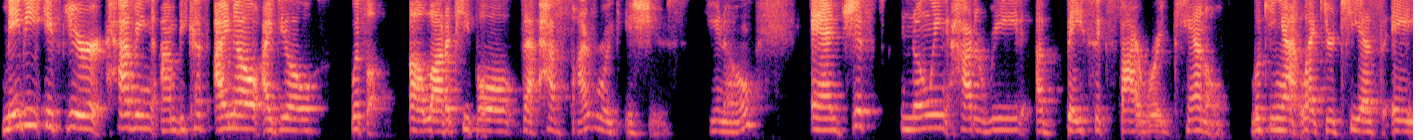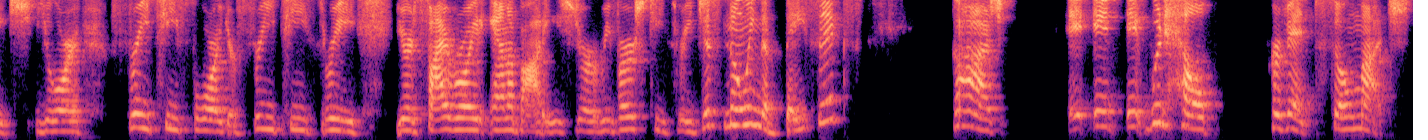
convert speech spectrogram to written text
Maybe if you're having, um, because I know I deal with a lot of people that have thyroid issues, you know, and just knowing how to read a basic thyroid panel, looking at like your TSH, your free T4, your free T3, your thyroid antibodies, your reverse T3, just knowing the basics, gosh, it, it, it would help prevent so much.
